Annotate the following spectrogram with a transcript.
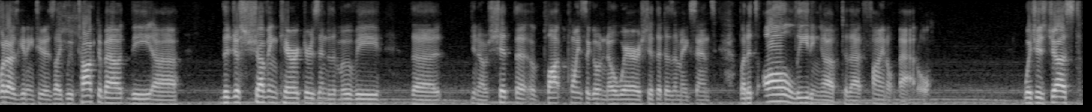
what I was getting to is like we've talked about the uh, the just shoving characters into the movie, the you know shit that uh, plot points that go nowhere, shit that doesn't make sense, but it's all leading up to that final battle, which is just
